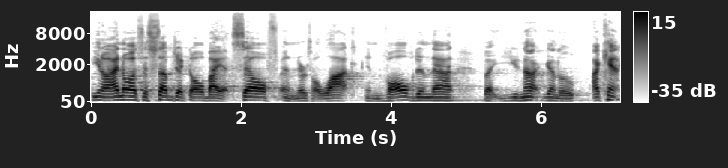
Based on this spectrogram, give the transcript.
you know, I know it's a subject all by itself, and there's a lot involved in that, but you're not going to, I can't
